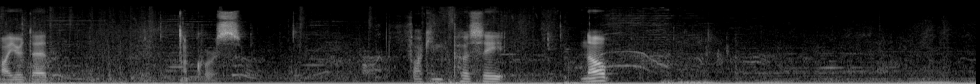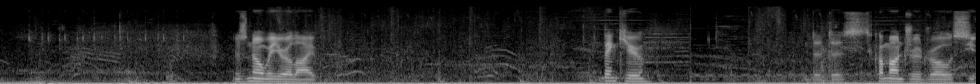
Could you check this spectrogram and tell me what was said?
Oh, you're dead. Of course. Fucking pussy. Nope. There's no way you're alive. Thank you. The, this, come on, Druid Rose. You,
